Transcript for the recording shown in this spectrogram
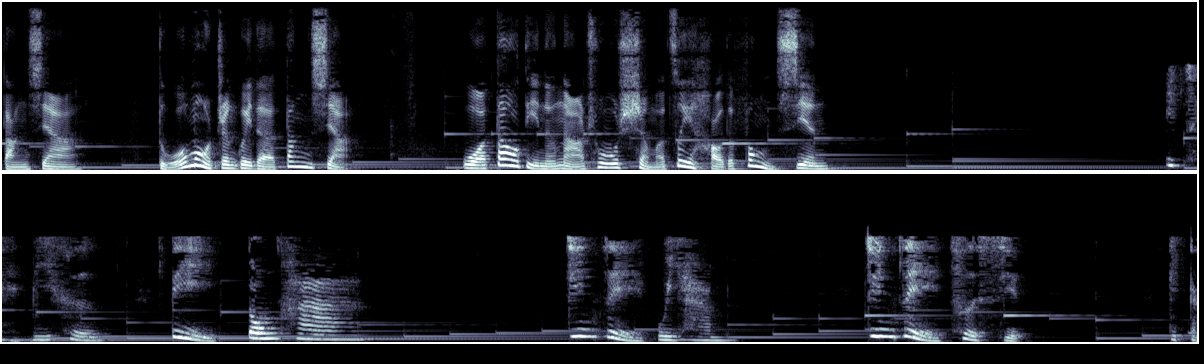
当下，多么珍贵的当下！我到底能拿出什么最好的奉献？一切美好在当下，真济遗憾。经济错失，在家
